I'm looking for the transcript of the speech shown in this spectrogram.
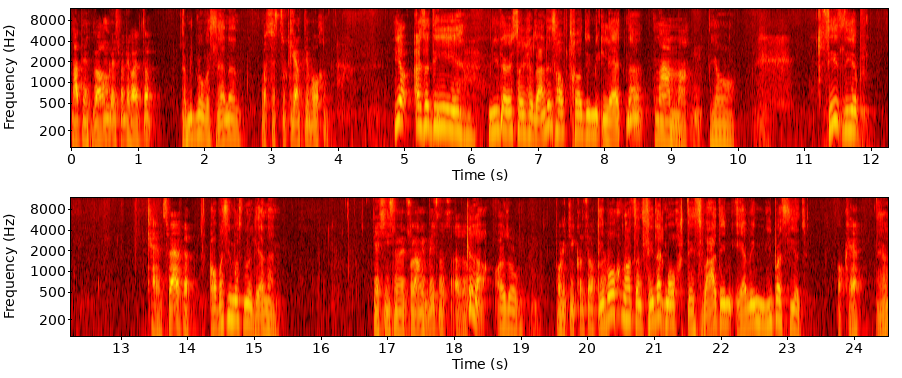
Martin, warum lesen wir die heute? damit wir was lernen. Was hast du gelernt die Woche? Ja, also die niederösterreichische Landeshauptfrau, die Mikl Leitner, Mama, ja, sie ist lieb, kein Zweifel. aber sie muss nur lernen. Ja, sie ist noch nicht so lange im Business, also Genau, also Politik und so. die Woche hat sie einen Fehler gemacht, das war dem Erwin nie passiert. Okay. Ja?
